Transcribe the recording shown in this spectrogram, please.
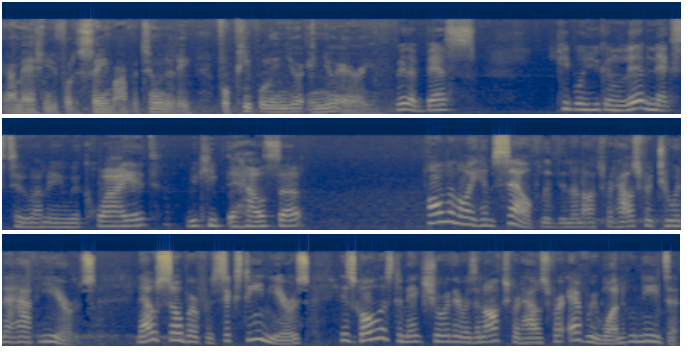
And I'm asking you for the same opportunity for people in your in your area. We're the best people you can live next to. I mean, we're quiet. We keep the house up. Paul Molloy himself lived in an Oxford house for two and a half years. Now sober for 16 years, his goal is to make sure there is an Oxford house for everyone who needs it.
